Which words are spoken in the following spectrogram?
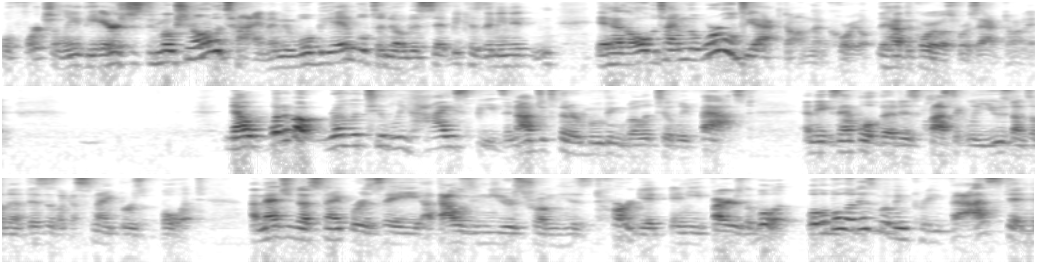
Well, fortunately, the air is just in motion all the time. I mean, we'll be able to notice it because, I mean, it, it has all the time in the world to act on the Coriolis, have the Coriolis force act on it. Now, what about relatively high speeds and objects that are moving relatively fast? And the example that is classically used on something like this is like a sniper's bullet. Imagine a sniper is, say, a thousand meters from his target and he fires the bullet. Well, the bullet is moving pretty fast, and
